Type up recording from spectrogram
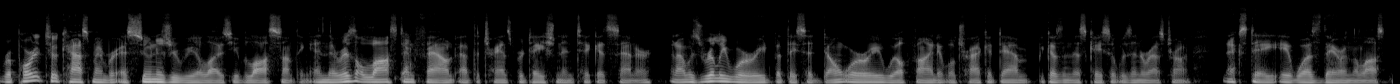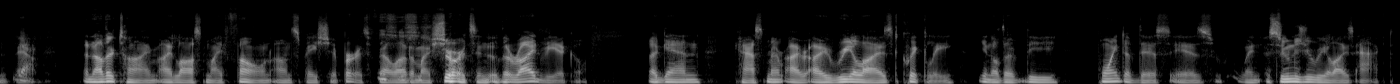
report it to a cast member as soon as you realize you've lost something. And there is a lost and found at the Transportation and Ticket Center. And I was really worried, but they said, don't worry, we'll find it, we'll track it down because in this case it was in a restaurant. Next day it was there in the lost and found. Yeah. Another time I lost my phone on Spaceship Earth, fell out of my shorts into the ride vehicle. Again, cast member I, I realized quickly, you know, the the point of this is when as soon as you realize act.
